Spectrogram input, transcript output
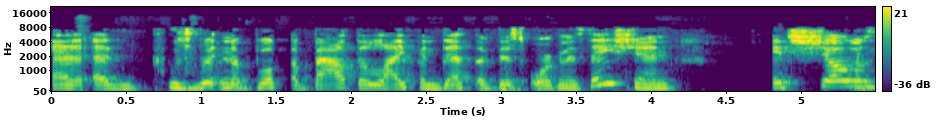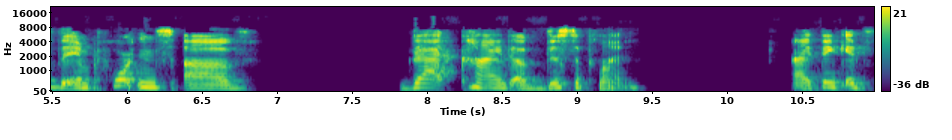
and, and who's written a book about the life and death of this organization, it shows the importance of that kind of discipline. I think it's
